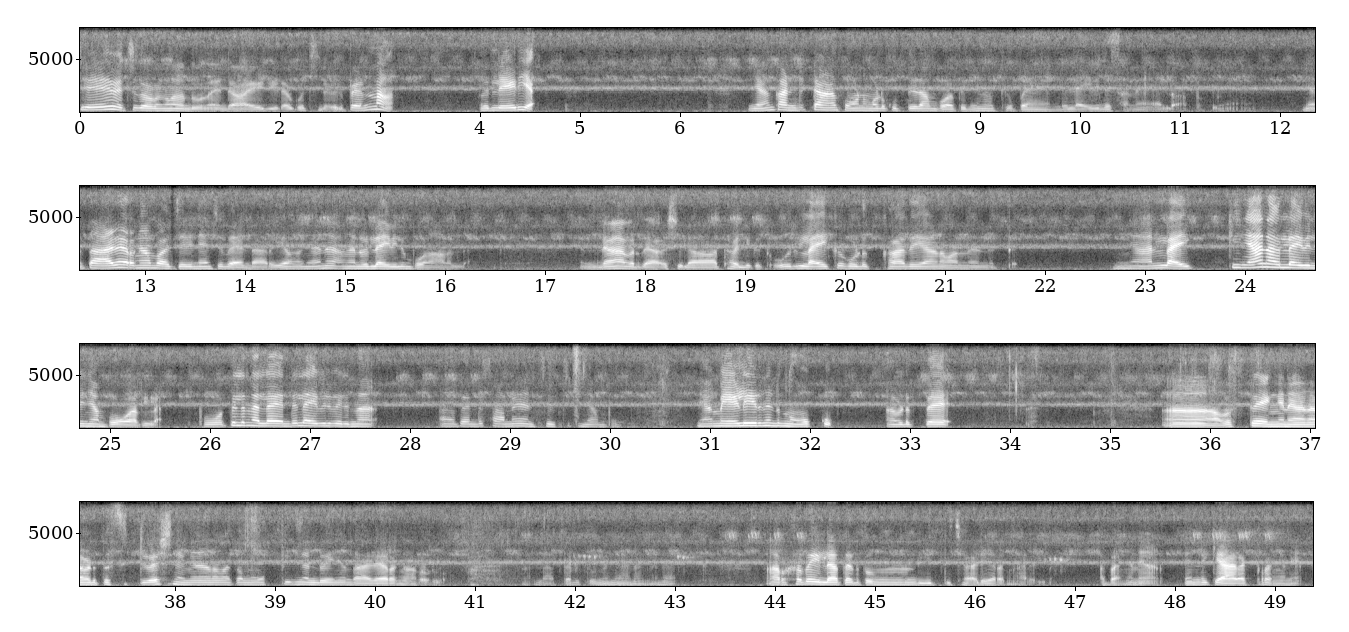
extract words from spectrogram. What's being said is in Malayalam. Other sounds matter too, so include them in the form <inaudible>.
ജെ വെച്ച് തുടങ്ങണമെന്ന് തോന്നുന്നു. എന്റെ ഐ ഐഡിയുടെ കൊച്ചിന്റെ ഒരു പെണ്ണാണ് ഒരു ലേഡിയാണ് ഞാൻ കണ്ടിട്ടാണ് ഫോൺ അങ്ങോട്ട് കുത്തിയിടാൻ പോയത്. പിന്നെ നോക്കിയപ്പോൾ എന്റെ ലൈവിന്റെ സമയമല്ലോ. അപ്പം പിന്നെ ഞാൻ താഴെ ഇറങ്ങാൻ വെച്ച് വേണ്ട അറിയാം. ഞാൻ അങ്ങനെ ഒരു ലൈവിലും പോകുന്ന ആളല്ല. എല്ലാം വെറുതെ ആവശ്യമില്ലാത്ത വലിയ കിട്ടും. ഒരു ലൈക്ക് കൊടുക്കാതെയാണ് വന്നിട്ട് ഞാൻ ലൈക്ക് ഞാൻ ആ ലൈവിൽ ഞാൻ പോകാറില്ല. പോകത്തില്ലെന്നല്ല എന്റെ ലൈവിൽ വരുന്ന അതെന്റെ സമയം അനുസരിച്ചിട്ട് ഞാൻ പോകും ഞാൻ മേളിൽ ഇരുന്നിട്ട് നോക്കും അവിടുത്തെ അവസ്ഥ എങ്ങനെയാണ് അവിടുത്തെ സിറ്റുവേഷൻ എങ്ങനെയാണെന്നൊക്കെ നോക്കി കണ്ടു ഞാൻ താഴെ ഇറങ്ങാറുള്ളൂ. അല്ലാത്തടത്തൊന്നും ഞാൻ അങ്ങനെ അർഹതയില്ലാത്തടത്തൊന്നും വീട്ടി ചാടി ഇറങ്ങാറില്ല. അങ്ങനെയാണ് എന്റെ ക്യാരക്ടർ അങ്ങനെയാണ്.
